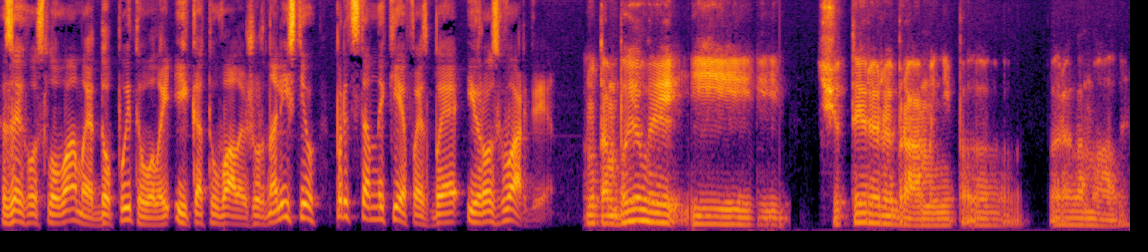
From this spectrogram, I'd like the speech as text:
За його словами, допитували і катували журналістів представники ФСБ і Росгвардії. Ну там били і чотири ребра мені переламали.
